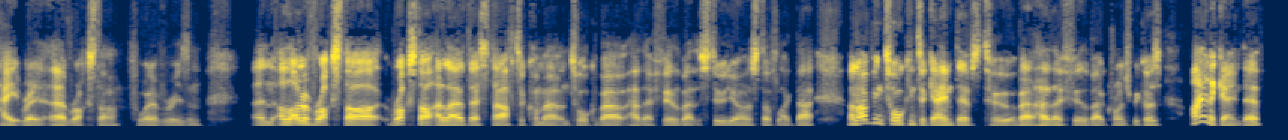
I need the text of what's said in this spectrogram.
hate uh, Rockstar for whatever reason. And a lot of Rockstar Rockstar allowed their staff to come out and talk about how they feel about the studio and stuff like that. And I've been talking to game devs too about how they feel about crunch because I ain't a game dev.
